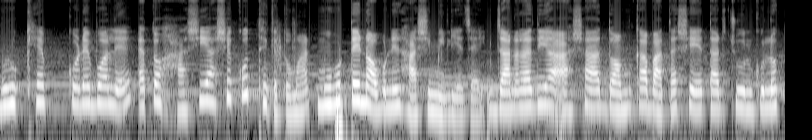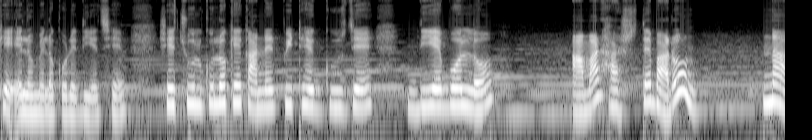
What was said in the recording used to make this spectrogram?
ভ্রুক্ষেপ করে বলে, এত হাসি আসে থেকে তোমার? মুহূর্তে নবনীর হাসি মিলিয়ে যায়। জানালা দিয়ে আসা দমকা বাতাসে তার চুলগুলোকে এলোমেলো করে দিয়েছে। সে চুলগুলোকে কানের পিঠে গুজে দিয়ে বলল, আমার হাসতে বারণ? না,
